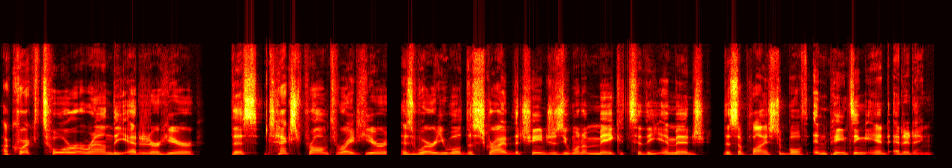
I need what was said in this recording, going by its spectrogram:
A quick tour around the editor here. This text prompt right here is where you will describe the changes you want to make to the image. This applies to both inpainting and editing.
